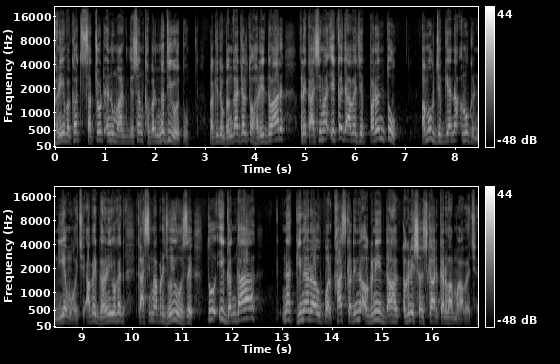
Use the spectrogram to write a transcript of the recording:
ઘણી વખત સચોટ એનું માર્ગદર્શન ખબર નથી હોતું. બાકી તો ગંગાજળ તો હરિદ્વાર અને કાશીમાં એક જ આવે છે, પરંતુ અમુક જગ્યાના અમુક નિયમ હોય છે. આપણે ઘણી વખત કાશીમાં આપણે જોયું હશે તો એ ગંગાના કિનારા ઉપર ખાસ કરીને અગ્નિ દાહ અગ્નિ સંસ્કાર કરવામાં આવે છે.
